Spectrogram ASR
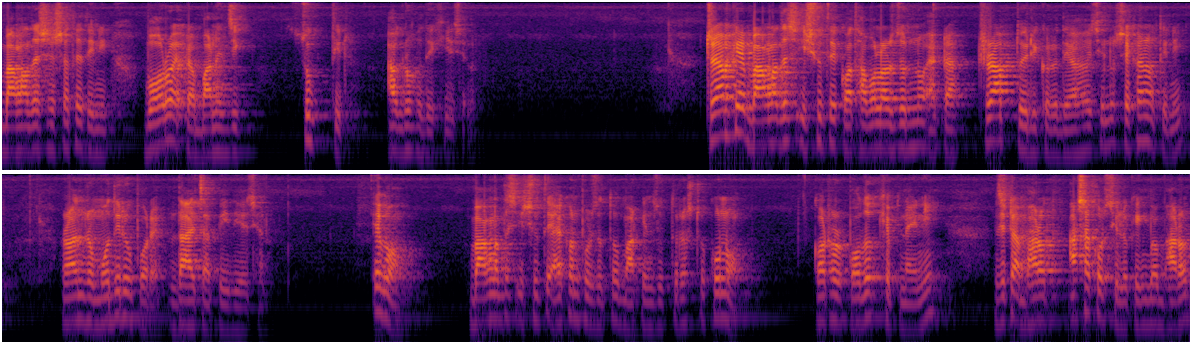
বাংলাদেশের সাথে তিনি বড় একটা বাণিজ্যিক চুক্তির আগ্রহ দেখিয়েছেন ট্রাম্পকে বাংলাদেশ ইস্যুতে কথা বলার জন্য একটা ট্রাপ তৈরি করে দেওয়া হয়েছিল, সেখানেও তিনি নরেন্দ্র মোদীর উপরে দায় চাপিয়ে দিয়েছেন। এবং বাংলাদেশ ইস্যুতে এখন পর্যন্ত মার্কিন যুক্তরাষ্ট্র কোনো কঠোর পদক্ষেপ নেয়নি, যেটা ভারত আশা করছিল কিংবা ভারত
